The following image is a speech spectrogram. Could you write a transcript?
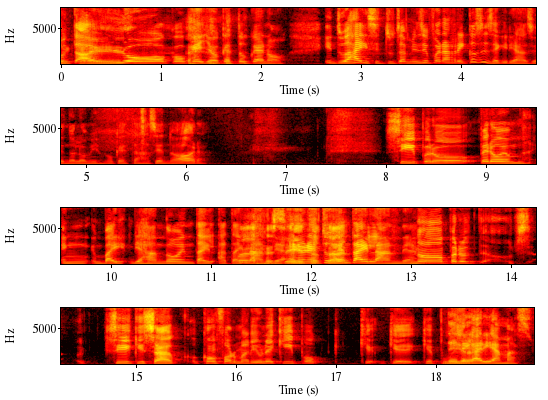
tú estás loco, que yo, que tú, que no. Y tú, ay, si tú también si fueras rico, sí seguirías haciendo lo mismo que estás haciendo ahora. sí, pero Pero en- en- en vai- viajando en Tai- a Tailandia, Sí, en un estudio en Tailandia. No, pero sí, quizá conformaría un equipo que, que, que pudiera, Delegarías más.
